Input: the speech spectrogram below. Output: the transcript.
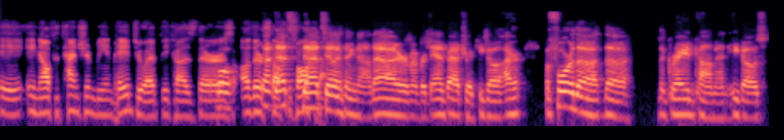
a enough attention being paid to it because there's Well, other That- stuff that's to talk that's about. the other thing now. That I remember Dan Patrick. He go I before the the the grade comment. He goes,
